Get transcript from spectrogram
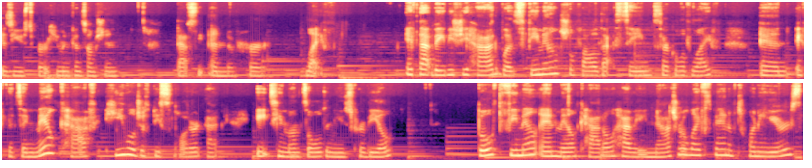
is used for human consumption. That's the end of her life. If that baby she had was female, she'll follow that same circle of life. And if it's a male calf, he will just be slaughtered at 18 months old and used for veal. Both female and male cattle have a natural lifespan of 20 years,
